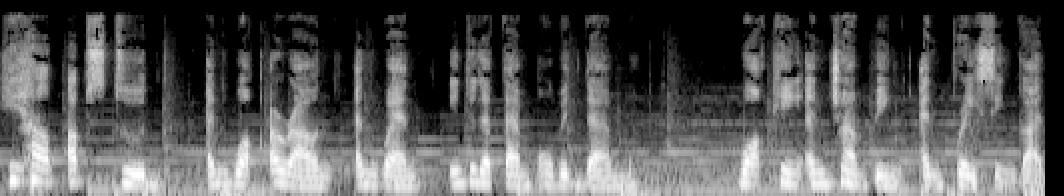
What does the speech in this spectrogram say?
He helped up stood and walked around and went into the temple with them, walking and jumping and praising God.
